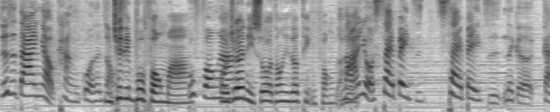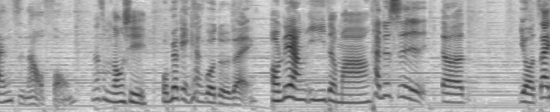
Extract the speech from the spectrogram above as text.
就是大家应该有看过那种，你确定不疯吗？不疯啊！我觉得你所有东西都挺疯的。哪有晒被子？晒被子那个杆子哪有疯？那什么东西？我没有给你看过，对不对？哦，晾衣的吗？它就是呃。有在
